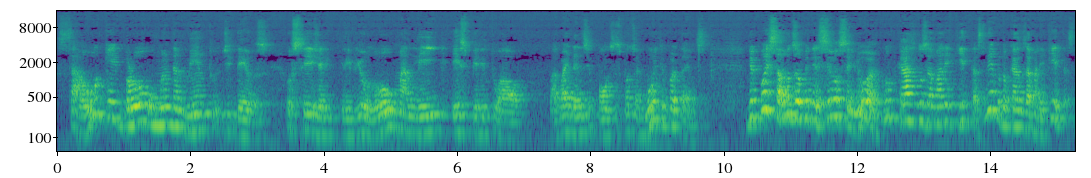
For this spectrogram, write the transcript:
Saul quebrou o mandamento de Deus, ou seja, ele, ele violou uma lei espiritual. Aguardando esse ponto, esses pontos são muito importantes. Depois Saul desobedeceu ao Senhor no caso dos Amalequitas. Lembra do caso dos Amalequitas?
